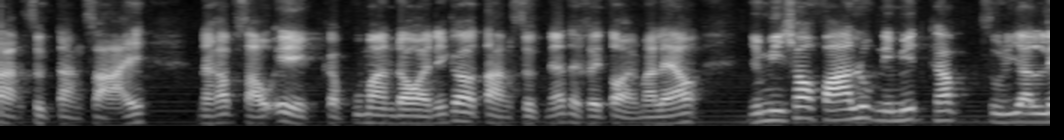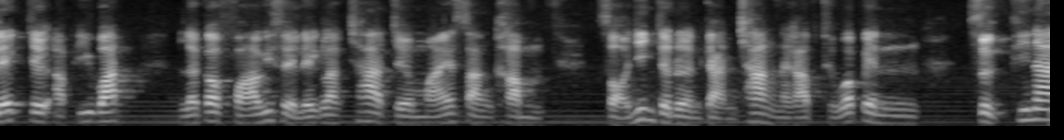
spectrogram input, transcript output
ต่างศึกต่างสายนะครับเสาเอกกับกุมารดอยนี่ก็ต่างศึกนะแต่เคยต่อยมาแล้ว ยังมีช่อฟ้าลูกนิมิตครับสุริยันเล็กเจออภิวัตแล้วก็ฟ้าวิเศษเล็กรักชาติเจอไม้สังคำ สอยิ่งเจริญการช่างนะครับ ถือว่าเป็นศึกที่น่า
